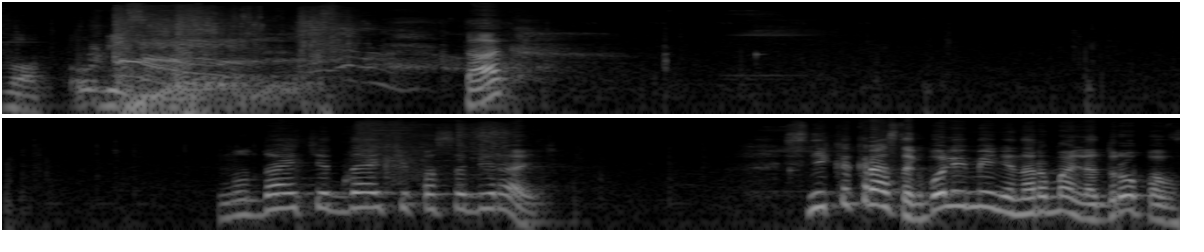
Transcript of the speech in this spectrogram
Во, убил. Так. Ну дайте, дайте пособирать. С них как раз так более-менее нормально дропов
